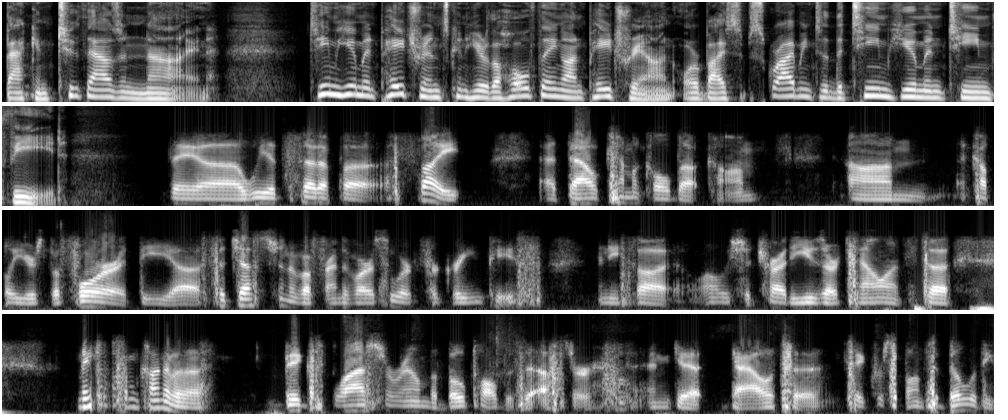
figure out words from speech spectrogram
back in 2009. Team Human patrons can hear the whole thing on Patreon or by subscribing to the Team Human team feed. They uh, we had set up a, a site at dowchemical.com um, a couple of years before at the uh, suggestion of a friend of ours who worked for Greenpeace, and he thought, well, we should try to use our talents to make some kind of a big splash around the Bhopal disaster and get Dow to take responsibility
